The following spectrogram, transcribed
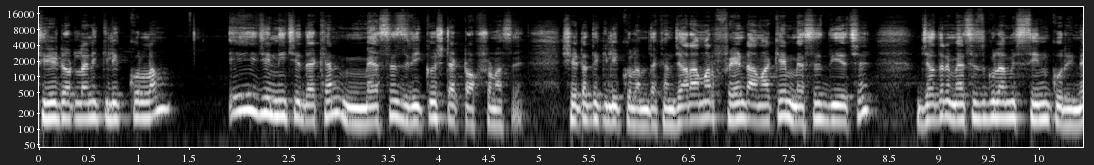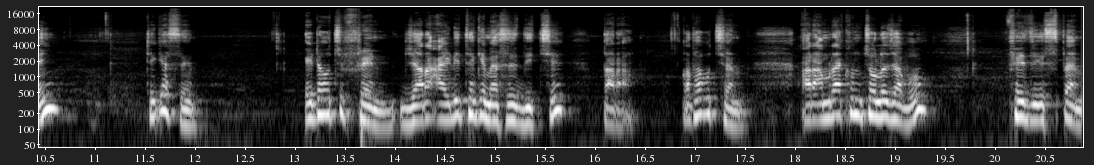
থ্রি ডট লাইনে ক্লিক করলাম। এই যে নিচে দেখেন মেসেজ রিকোয়েস্ট একটা অপশন আছে। সেটাতে ক্লিক করলাম। দেখেন, যারা আমার ফ্রেন্ড আমাকে মেসেজ দিয়েছে, যাদের মেসেজগুলো আমি সিন করি নাই, ঠিক আছে? এটা হচ্ছে ফ্রেন্ড যারা আইডি থেকে মেসেজ দিচ্ছে, তারা। কথা বুঝছেন? আর আমরা এখন চলে যাব ফেজ স্প্যাম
